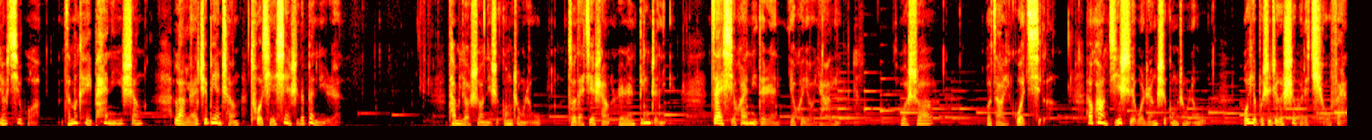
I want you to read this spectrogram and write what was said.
尤其我怎么可以叛逆一生，老来却变成妥协现实的笨女人？他们又说你是公众人物，走在街上，人人盯着你，再喜欢你的人也会有压力。我说，我早已过气了，何况即使我仍是公众人物，我也不是这个社会的囚犯。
